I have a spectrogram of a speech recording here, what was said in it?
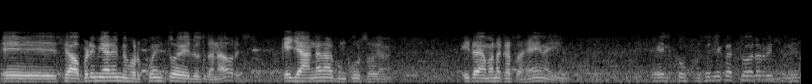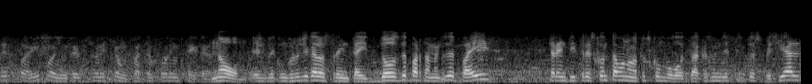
eh, se va a premiar el mejor cuento de los ganadores, que ya han ganado el concurso, obviamente. Y también van a Cartagena. Y... ¿el concurso llega a todas las regiones del país o hay regiones que aún faltan por integrar? No, el concurso llega a los 32 departamentos del país, 33 contamos nosotros con Bogotá, que es un distrito especial.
